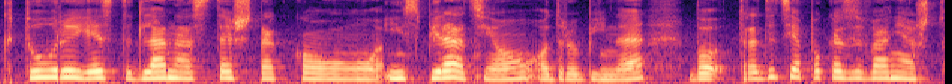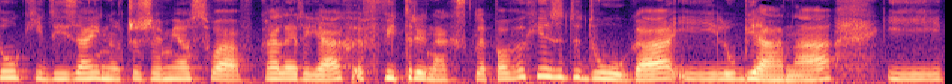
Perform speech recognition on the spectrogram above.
który jest dla nas też taką inspiracją odrobinę, bo tradycja pokazywania sztuki, designu czy rzemiosła w galeriach, w witrynach sklepowych jest długa i lubiana i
